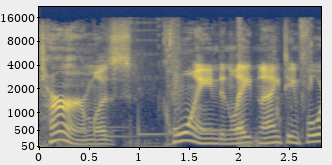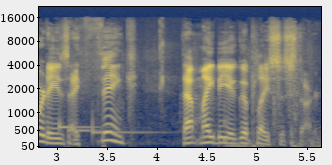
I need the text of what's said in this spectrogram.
term was coined in late 1940s, I think that might be a good place to start.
